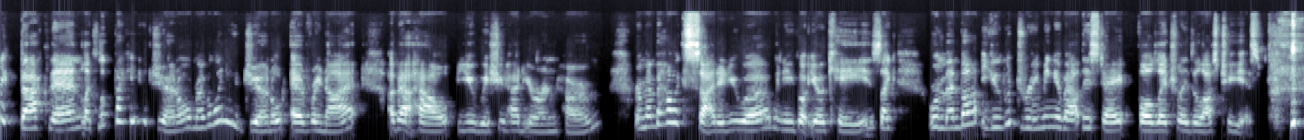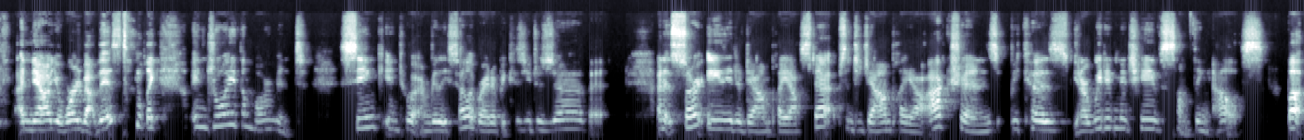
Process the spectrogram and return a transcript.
like back then, like, look back at your journal. Remember when you journaled every night about how you wish you had your own home? Remember how excited you were when you got your keys? Like, remember you were dreaming about this day for literally the last two years. and now you're worried about this. like, enjoy the moment sink into it and really celebrate it because you deserve it. And it's so easy to downplay our steps and to downplay our actions because, you know, we didn't achieve something else. But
